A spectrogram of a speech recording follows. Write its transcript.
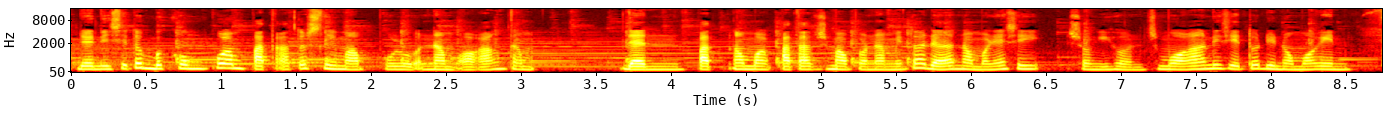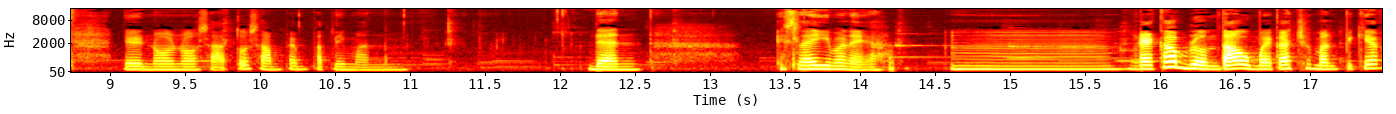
Dan di situ berkumpul 456 orang dan 4, nomor 456 itu adalah nomornya si Song Gi Hun. Semua orang di situ dinomorin dari 001 sampai 456. Dan istilahnya gimana ya? Hmm, mereka belum tahu, mereka cuma pikir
